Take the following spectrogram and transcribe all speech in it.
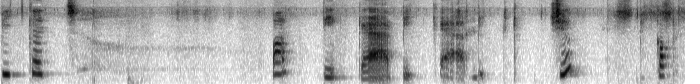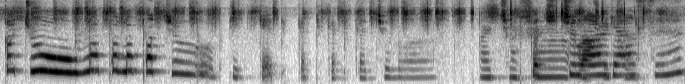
Pikachu. Bak Pika Pika Pikachu. Pika Pikachu. Lapa lapachu. Pika Pika Pika Pikachu'lar. Pikachu'lar gelsin.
